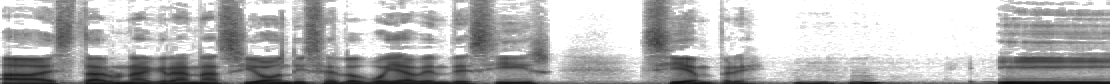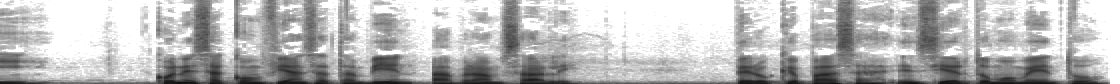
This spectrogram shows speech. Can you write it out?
a estar una gran nación, dice, los voy a bendecir siempre. Y con esa confianza también Abraham sale. Pero ¿qué pasa? En cierto momento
